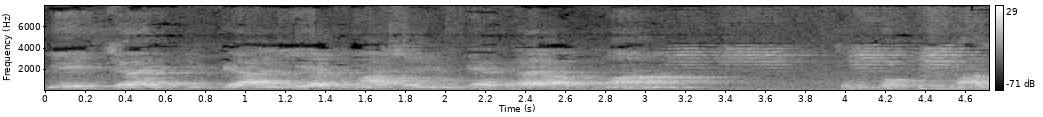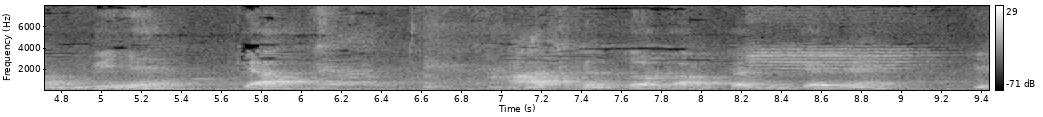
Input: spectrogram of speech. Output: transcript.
ये चाय की प्याली अम्मा से यूँ कहता है, अम्मा, तुमको कुछ मालूम भी है क्या? आजकल तो डॉक्टर भी कह रहे हैं कि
